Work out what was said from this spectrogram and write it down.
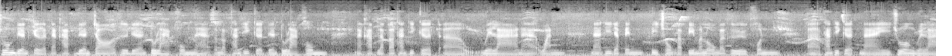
ช่วงเดือนเกิดนะครับ เดือนจอก็คือเดือนตุลาคมนะฮะสำหรับท่านที่เกิดเดือนตุลาคมนะครับ แล้วก็ท่านที่เกิดเเวลานะฮะวันนะที่จะเป็นปีชงกับปีมะโรงก็คือคนอท่านที่เกิดในช่วงเวลา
